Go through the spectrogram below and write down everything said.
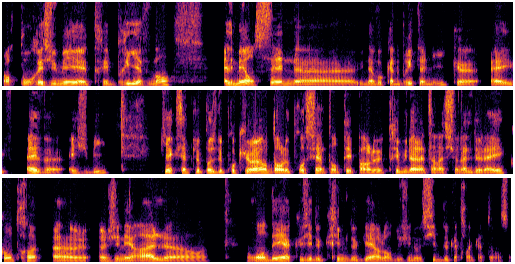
Alors pour résumer très brièvement, elle met en scène euh, une avocate britannique, Eve, Eve Ashby, qui accepte le poste de procureur dans le procès intenté par le tribunal international de la Haye contre un général rwandais accusé de crimes de guerre lors du génocide de 1994.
